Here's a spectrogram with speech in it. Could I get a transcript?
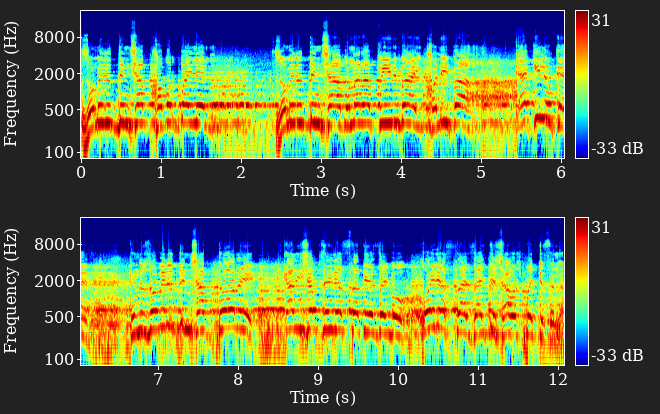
জমির উদ্দিন সাহেব খবর পাইলেন। জমিরুদ্দিন সাহেব ওনারা পীর ভাই, খলিফা, একই লোকের। কিন্তু জমিরুদ্দিন সাহেব ডরে কারি সাহেব যেই রাস্তা দিয়ে যাইব, ওই রাস্তায় যাইতে সাহস পাইতেছে না।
